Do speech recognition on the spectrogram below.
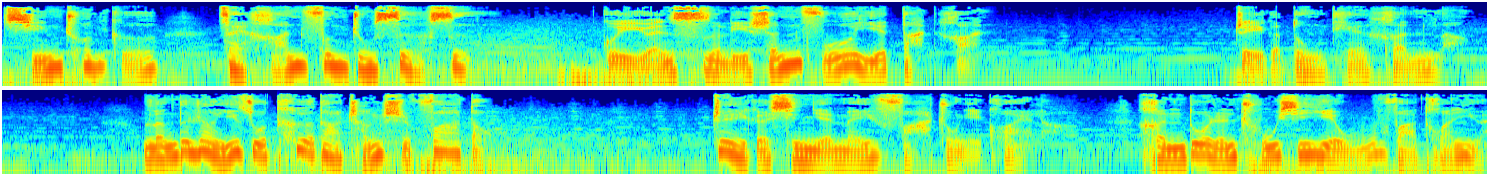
晴川阁在寒风中瑟瑟，桂园寺里神佛也胆寒。这个冬天很冷，冷的让一座特大城市发抖。这个新年没法祝你快乐，很多人除夕夜无法团圆。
